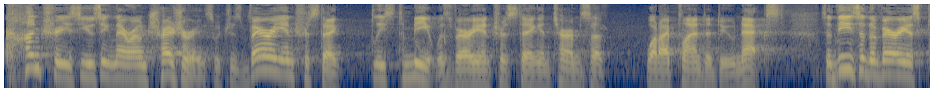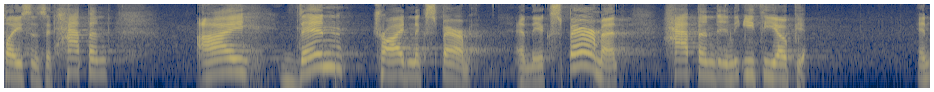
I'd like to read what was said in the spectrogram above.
countries using their own treasuries, which is very interesting. At least to me, it was very interesting in terms of what I plan to do next. So these are the various places it happened. I then tried an experiment, and the experiment happened in Ethiopia. And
